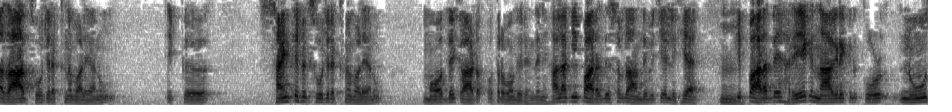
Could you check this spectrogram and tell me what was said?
ਆਜ਼ਾਦ ਸੋਚ ਰੱਖਣ ਵਾਲਿਆਂ ਨੂੰ ਇੱਕ ਸਾਇੰਟਿਫਿਕ ਸੋਚ ਰੱਖਣ ਵਾਲਿਆਂ ਨੂੰ ਮੌਤ ਦੇ ਘਾਟ ਉਤਰਵਾਉਂਦੇ ਰਹਿੰਦੇ ਨੇ। ਹਾਲਾਂਕਿ ਭਾਰਤ ਦੇ ਸੰਵਿਧਾਨ ਦੇ ਵਿੱਚ ਇਹ ਲਿਖਿਆ ਹੈ। ਕਿ ਭਾਰਤ ਦੇ ਹਰੇਕ ਨਾਗਰਿਕ ਕੋਲ ਨੂੰ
